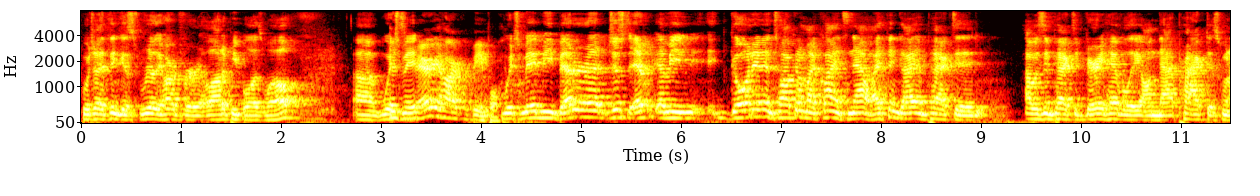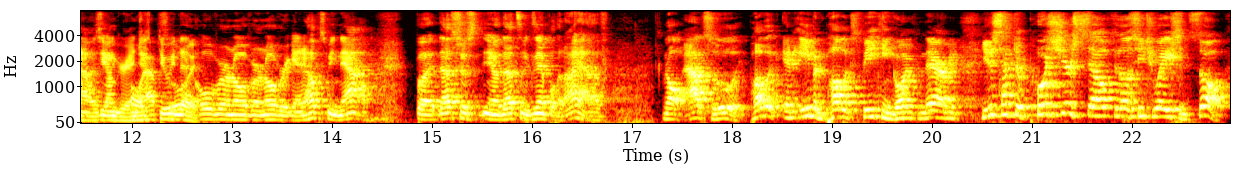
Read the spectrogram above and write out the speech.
which I think is really hard for a lot of people as well. Um, which it's made very hard for people. which made me better at just every, I mean going in and talking to my clients now I think I impacted I was impacted very heavily on that practice when I was younger and Oh, just doing that over and over and over again it helps me now but that's just you know that's an example that I have No, absolutely. Public and even public speaking going from there. I mean, you just have to push yourself to those situations. So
